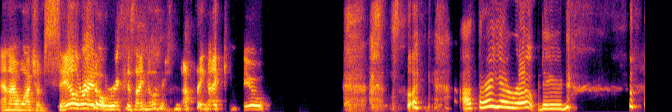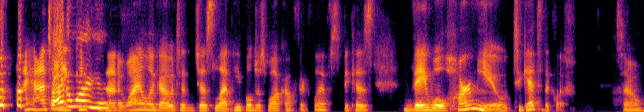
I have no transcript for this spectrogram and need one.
And I watch them sail right over it. Cause I know there's nothing I can do. It's like, I'll throw you a rope, dude. I had to, to warn you that a while ago to just let people just walk off their cliffs because they will harm you to get to the cliff. So,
